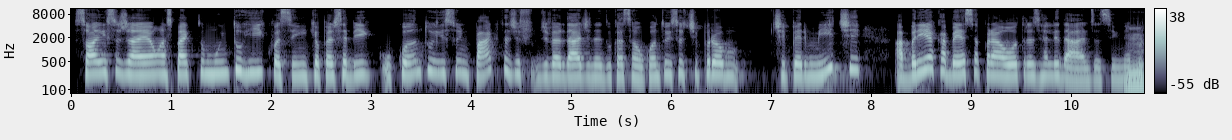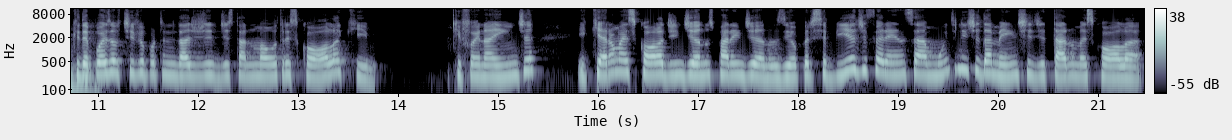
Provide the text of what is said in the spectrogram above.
só isso já é um aspecto muito rico, assim, que eu percebi o quanto isso impacta de, de verdade na educação, o quanto isso te, pro, te permite abrir a cabeça para outras realidades, assim, né? Uhum. Porque depois eu tive a oportunidade de, de, estar numa outra escola que, que foi na Índia e que era uma escola de indianos para indianos e eu percebi a diferença muito nitidamente de estar numa escola,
